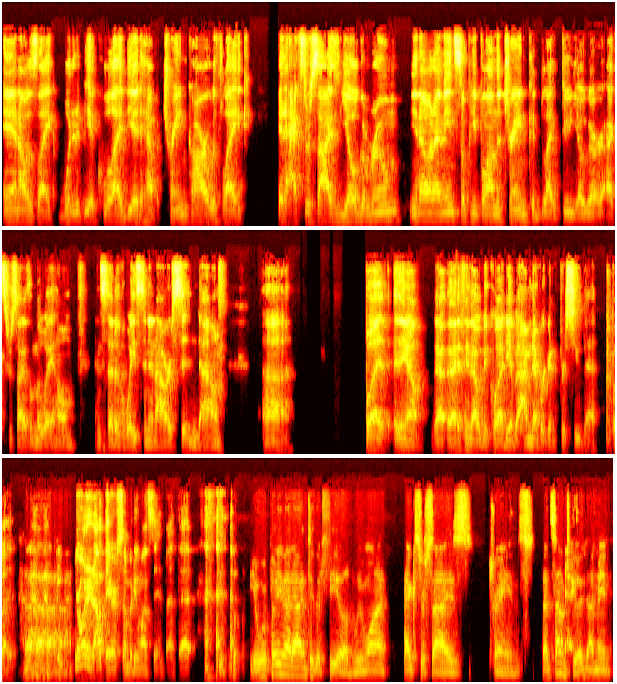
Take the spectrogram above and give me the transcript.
And I was like, would it be a cool idea to have a train car with like an exercise yoga room? You know what I mean? So people on the train could like do yoga or exercise on the way home instead of wasting an hour sitting down. Uh, but you know, that, I think that would be a cool idea. But I'm never going to pursue that. But throwing it out there, if somebody wants to invent that. Yeah, we're putting that out into the field. We want exercise trains. That sounds good. I mean,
